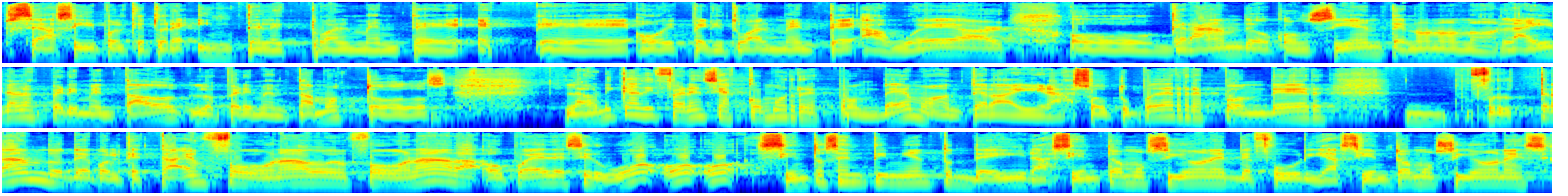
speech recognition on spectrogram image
sea así porque tú eres intelectualmente eh, eh, o espiritualmente aware o grande o consciente. No, no, no. La ira lo experimentado, lo experimentamos todos. La única diferencia es cómo respondemos ante la ira. So, tú puedes responder frustrándote porque estás enfogonado o enfogonada, o puedes decir, wow, oh, oh, siento sentimientos de ira, siento emociones de furia, siento emociones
